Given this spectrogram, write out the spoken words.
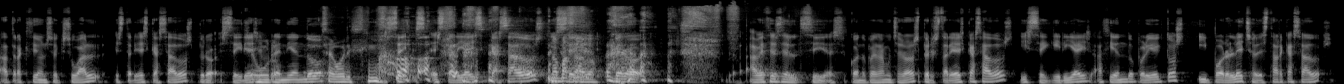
atracción sexual, estaríais casados, pero seguiríais Seguro. emprendiendo. Segurísimo. se- estaríais casados. No ha se- pasado. Pero a veces el, sí, es cuando pasan muchas horas, pero estaríais casados y seguiríais haciendo proyectos y por el hecho de estar casados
